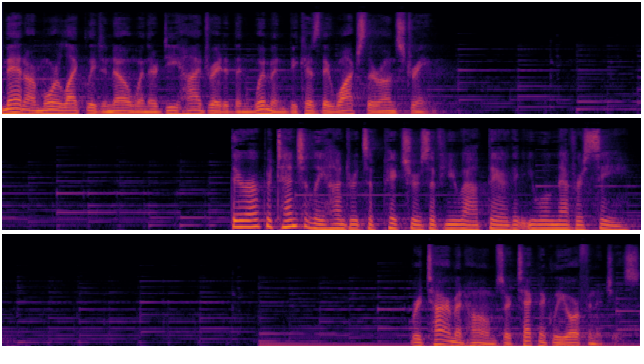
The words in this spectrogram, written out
Men are more likely to know when they're dehydrated than women because they watch their own stream. There are potentially hundreds of pictures of you out there that you will never see. Retirement homes are technically orphanages.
